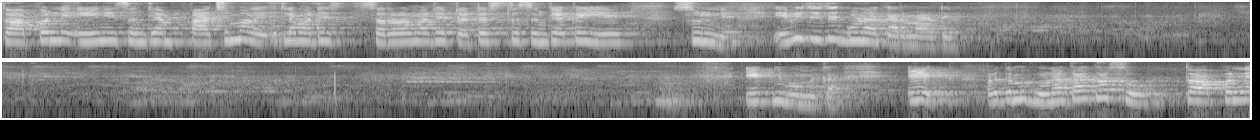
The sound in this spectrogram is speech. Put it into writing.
તો આપણને એની સંખ્યા પાછી મળે. એટલા માટે સરવાળા માટે તટસ્થ સંખ્યા કહીએ શૂન્ય. એવી જ રીતે ગુણાકાર માટે. એકની ભૂમિકા. એક. હવે તમે ગુણાકાર કરશો તો આપણને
